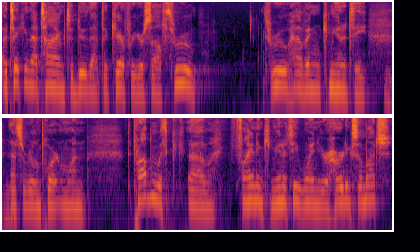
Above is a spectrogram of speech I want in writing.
uh, taking that time to do that, to care for yourself through through having community, mm-hmm. that's a real important one. The problem with uh, finding community when you're hurting so much.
